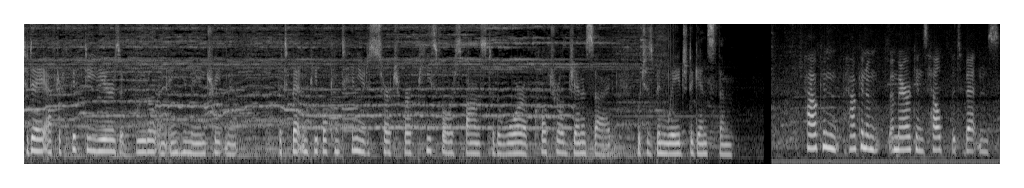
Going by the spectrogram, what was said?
Today, after 50 years of brutal and inhumane treatment, the Tibetan people continue to search for a peaceful response to the war of cultural genocide which has been waged against them. How can how can Americans help the Tibetans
